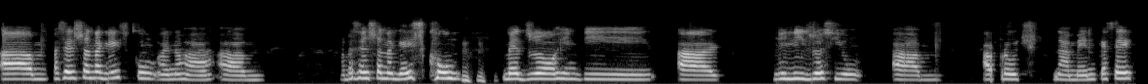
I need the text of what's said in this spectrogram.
um, pasensya na, guys, kung ano ha, um, pasensya na, guys, kung medyo hindi uh, religious yung um, approach namin. Kasi,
